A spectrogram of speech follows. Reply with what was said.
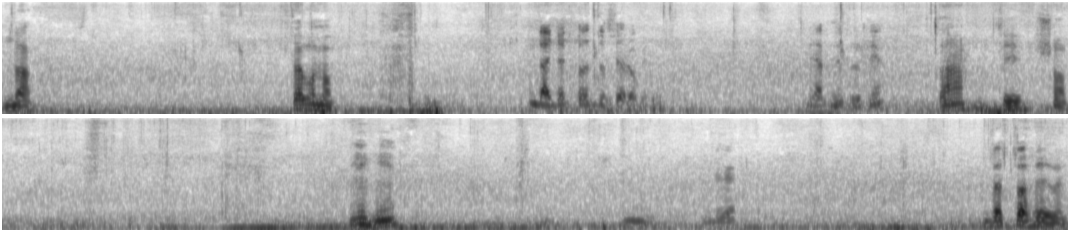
Да. Це воно. Да, дядько до все робить. Як не крути. Та ти що? Угу. Диви. За 100 гривень.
